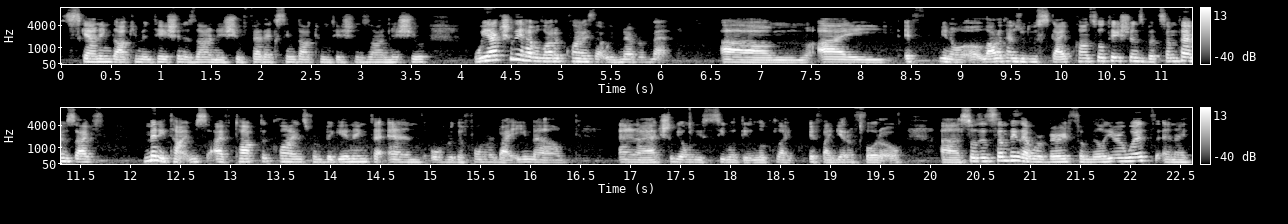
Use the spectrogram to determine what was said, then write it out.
scanning documentation is not an issue. FedExing documentation is not an issue. We actually have a lot of clients that we've never met. Um, I, if you know, a lot of times we do Skype consultations, but sometimes I've, many times, I've talked to clients from beginning to end over the phone or by email and I actually only see what they look like if I get a photo. Uh, so that's something that we're very familiar with, and I,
